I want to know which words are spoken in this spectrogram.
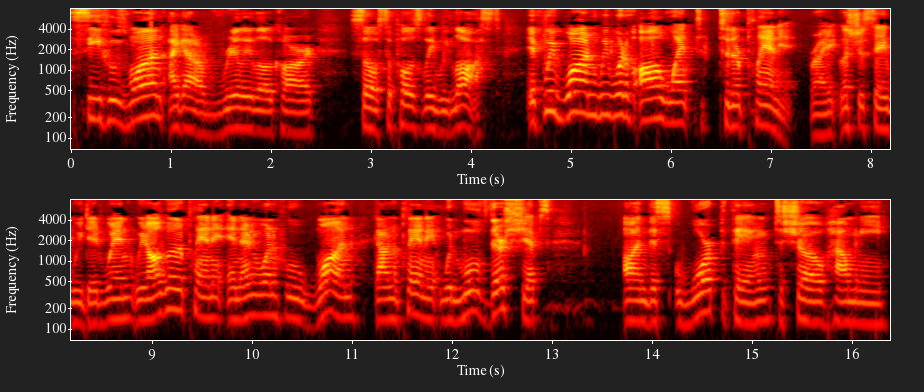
see who's won. I got a really low card, so supposedly we lost. If we won, we would have all went to their planet, right? Let's just say we did win. We'd all go to the planet, and everyone who won, got on the planet, would move their ships on this warp thing to show how many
